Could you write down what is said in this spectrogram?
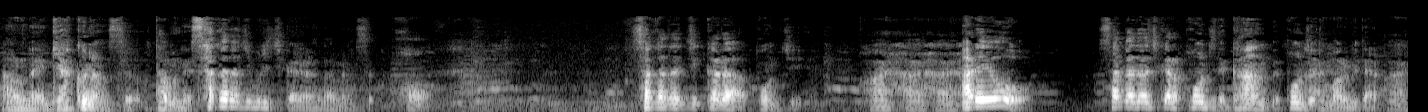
あのね逆なんですよ。多分ね逆立ちブリッジからやらなきゃダメなんですよ。ほ逆立ちからポンチ。うはいはいはい。あれを逆立ちからポンチでガンってポンチで止まるみたいな。はいはい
